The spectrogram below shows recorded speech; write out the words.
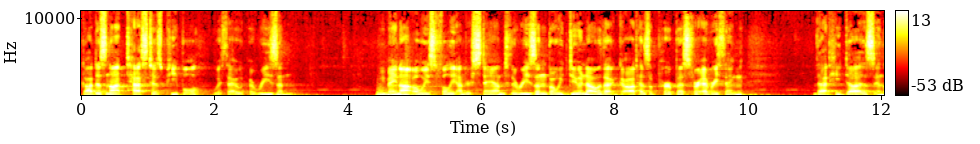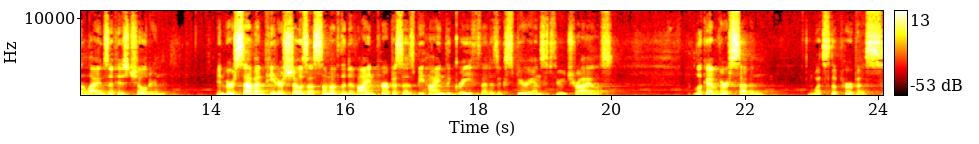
God does not test his people without a reason. We may not always fully understand the reason, but we do know that God has a purpose for everything that he does in the lives of his children. In verse 7, Peter shows us some of the divine purposes behind the grief that is experienced through trials. Look at verse 7. What's the purpose?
